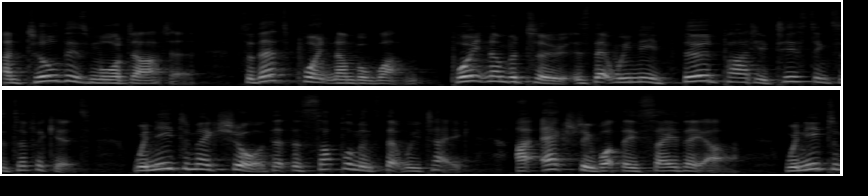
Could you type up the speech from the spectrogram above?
until there's more data. So that's point number one. Point number two is that we need third-party testing certificates. We need to make sure that the supplements that we take are actually what they say they are we need to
